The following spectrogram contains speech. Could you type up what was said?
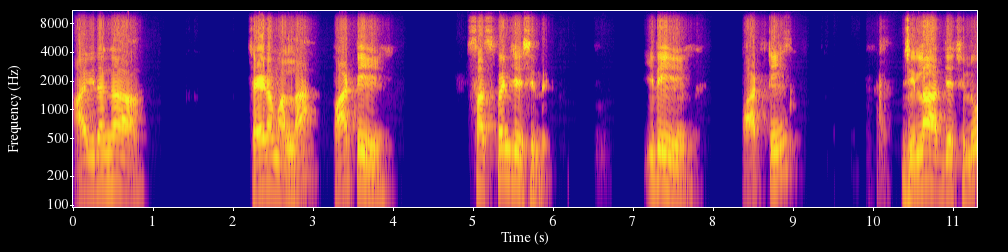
ఆ విధంగా చేయడం వల్ల పార్టీ సస్పెండ్ చేసింది. ఇది పార్టీ జిల్లా అధ్యక్షులు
